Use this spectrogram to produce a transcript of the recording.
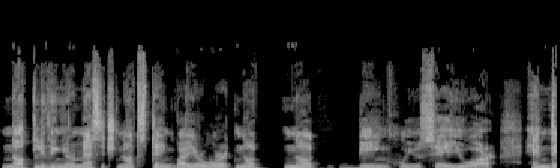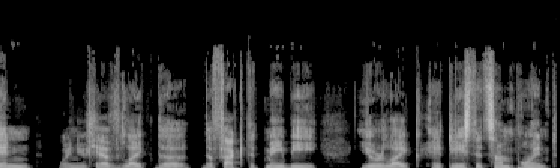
not living your message, not staying by your word, not not being who you say you are, and then when you have like the the fact that maybe you're like at least at some point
